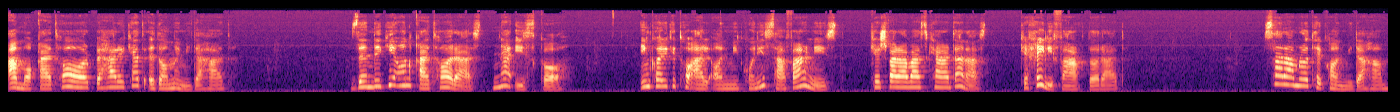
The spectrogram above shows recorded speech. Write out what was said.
اما قطار به حرکت ادامه می دهد. زندگی آن قطار است نه ایستگاه. این کاری که تو الان می کنی سفر نیست کشور عوض کردن است که خیلی فرق دارد. سرم را تکان می دهم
